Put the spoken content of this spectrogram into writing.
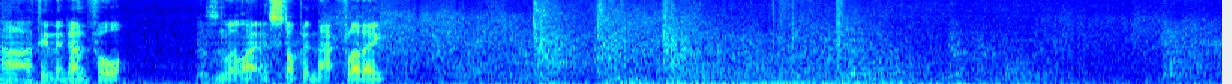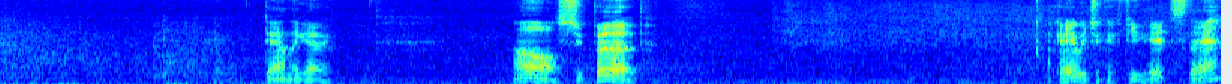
I think they're done for. Doesn't look like they're stopping that flooding. Down they go. Oh, superb. Okay, we took a few hits there.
